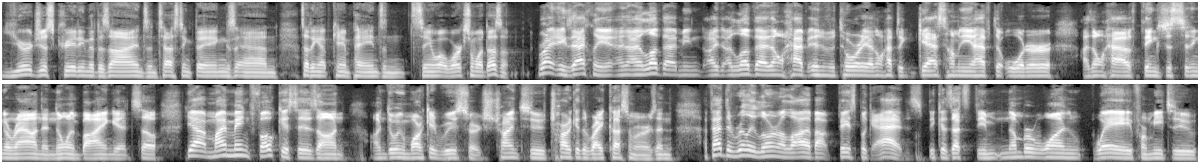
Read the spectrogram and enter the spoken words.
You're just creating the designs and testing things and setting up campaigns and seeing what works and what doesn't. Right. Exactly. And I love that. I mean, I, I love that I don't have inventory. I don't have to guess how many I have to order. I don't have things just sitting around and no one buying it. So, yeah, my main focus is on on doing market research, trying to target the right customers, and I've had to really learn a lot about Facebook ads ads because that's the number one way for me to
